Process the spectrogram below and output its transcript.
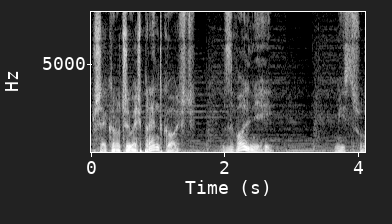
Przekroczyłeś prędkość. Zwolnij, mistrzu.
